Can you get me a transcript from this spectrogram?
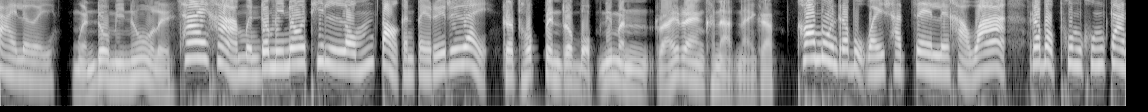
กายเลย เหมือนโดมิโนเลย ใช่ค่ะ เหมือนโดมิโนที่ล้มต่อกันไปเรื่อยกระทบเป็นระบบนี่มันร้ายแรงขนาดไหนครับๆ ข้อมูลระบุไว้ชัดเจนเลยค่ะว่า ระบบภูมิคุ้มกัน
